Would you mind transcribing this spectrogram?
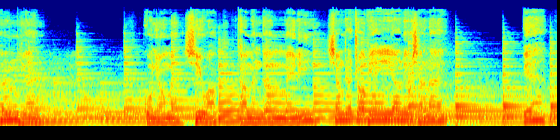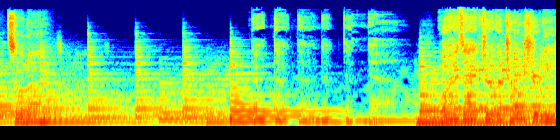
很远。姑娘们希望她们的美丽像这照片一样留下来，别走了。这个城市里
